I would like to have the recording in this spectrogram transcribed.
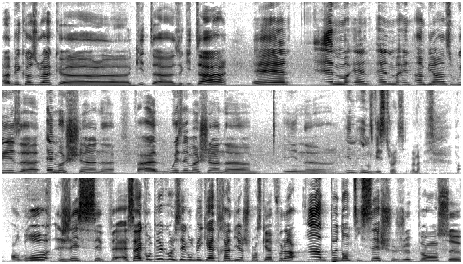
uh, because rock uh, guitar the guitar and em- and, and ambience with uh, emotion uh, uh, with emotion um, in, uh, in in these tracks voilà. En gros c'est compliqué c'est compliqué à traduire je pense qu'il va falloir un peu d'anti-sèche je pense euh,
